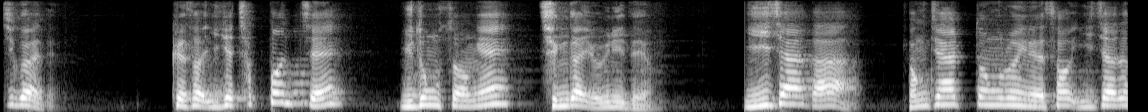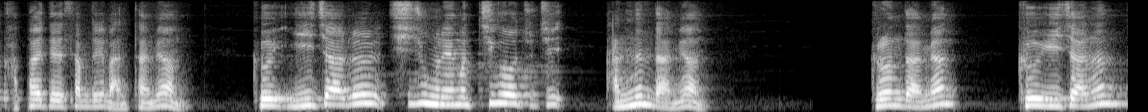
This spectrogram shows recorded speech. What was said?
찍어야 돼요. 그래서 이게 첫 번째 유동성의 증가 요인이 돼요. 이자가 경제활동으로 인해서 이자를 갚아야 될 사람들이 많다면 그 이자를 시중은행은 찍어주지 않는다면 그런다면 그 이자는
